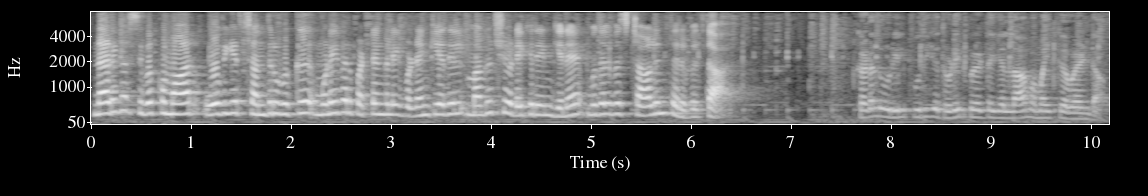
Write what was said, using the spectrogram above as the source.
நடிகர் சிவகுமார் ஓவியர் சந்துருவுக்கு முனைவர் பட்டங்களை வழங்கியதில் மகிழ்ச்சி அடைகிறேன் என முதல்வர் ஸ்டாலின் தெரிவித்தார். கடலூரில் புதிய தொழிற்பேட்டை எல்லாம் அமைக்க வேண்டாம்.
